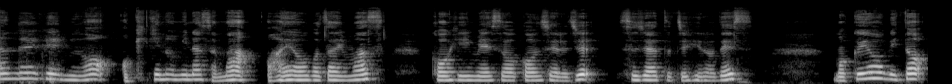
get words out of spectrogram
タンド FM をお聞きの皆様、おはようございます。コーヒー瞑想コンシェルジュ、スジャート千尋です。木曜日と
